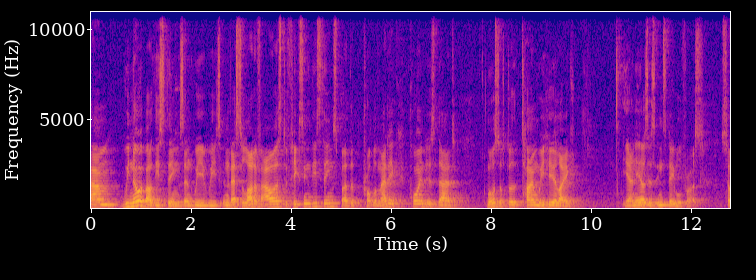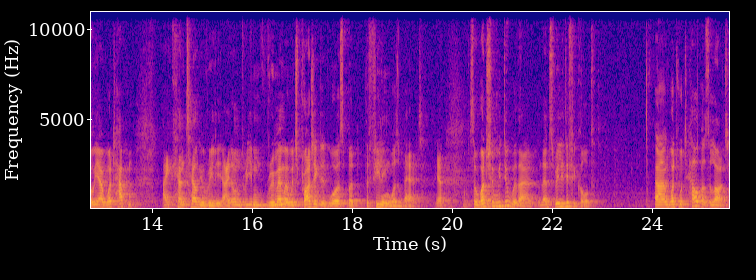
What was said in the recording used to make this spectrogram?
Um, we know about these things and we, we invest a lot of hours to fixing these things, but the problematic point is that most of the time we hear like, yeah, Neos is unstable for us. So yeah, what happened? I can't tell you really. I don't remember which project it was, but the feeling was bad. Yeah? So what should we do with that? That's really difficult. Uh, what would help us a lot?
